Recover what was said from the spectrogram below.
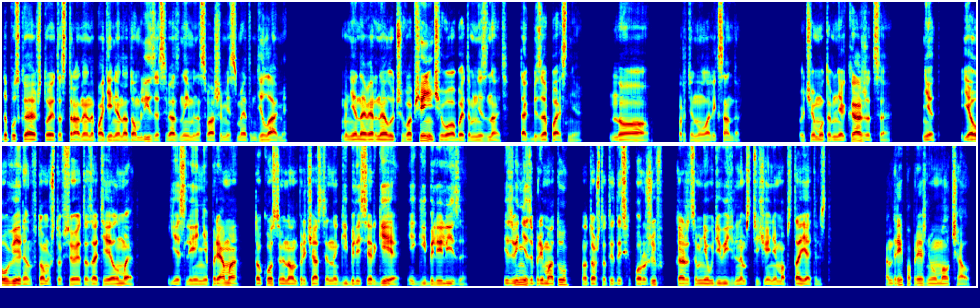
Допускаю, что это странное нападение на дом Лизы связано именно с вашими с Мэттом делами. Мне, наверное, лучше вообще ничего об этом не знать, так безопаснее. Но, протянул Александр, почему-то мне кажется... Нет, я уверен в том, что все это затеял Мэт. Если и не прямо, то косвенно он причастен к гибели Сергея и гибели Лизы. Извини за прямоту, но то, что ты до сих пор жив, кажется мне удивительным стечением обстоятельств. Андрей по-прежнему молчал,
